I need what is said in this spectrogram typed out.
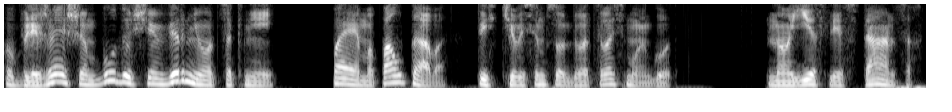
В ближайшем будущем вернется к ней поэма «Полтава», 1828 год. Но если в «Станцах»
